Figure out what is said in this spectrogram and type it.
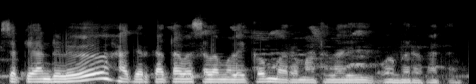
sekian dulu. Akhir kata wassalamualaikum warahmatullahi wabarakatuh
